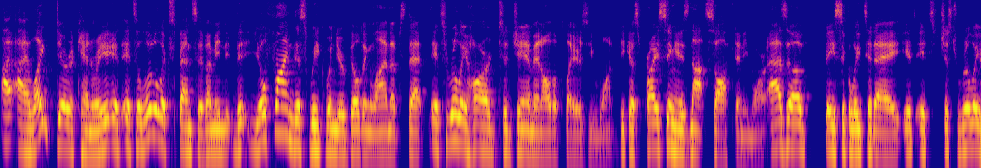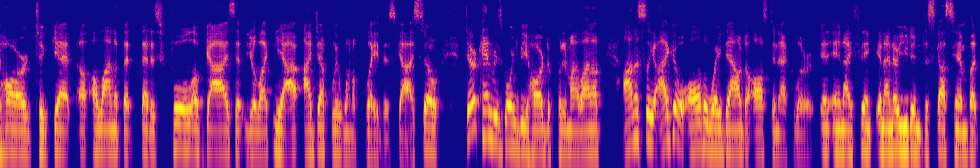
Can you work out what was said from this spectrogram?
I, I like Derrick Henry. It, it's a little expensive. I mean, th- you'll find this week when you're building lineups that it's really hard to jam in all the players you want because pricing is not soft anymore. As of basically today, it, it's just really hard to get a, a, lineup that that is full of guys that you're like, yeah, I, I definitely want to play this guy. So Derrick Henry is going to be hard to put in my lineup. Honestly, I go all the way down to Austin Ekeler, and, and I think, and I know you didn't discuss him, but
